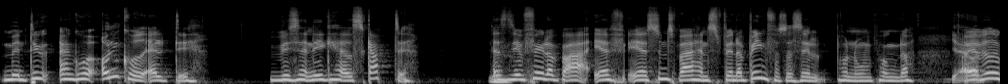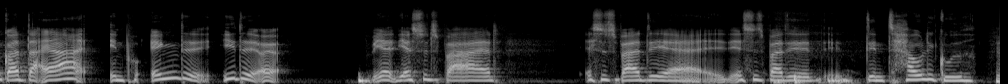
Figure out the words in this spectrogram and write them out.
Men det, han kunne have undgået alt det, hvis han ikke havde skabt det. Altså, jeg føler bare, jeg, jeg synes bare, at han spænder ben for sig selv på nogle punkter. Ja. Og jeg ved jo godt, der er en pointe i det, og jeg, jeg, jeg synes bare, at jeg synes bare, det er, jeg synes bare, det, det er en tavlig Gud.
